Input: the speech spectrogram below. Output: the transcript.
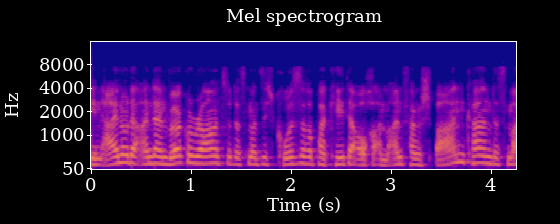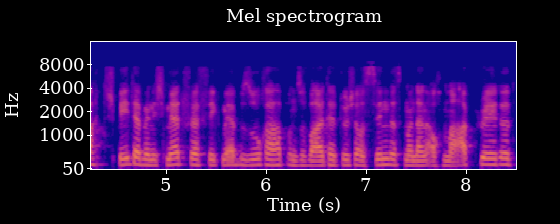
den einen oder anderen Workaround, sodass man sich größere Pakete auch am Anfang sparen kann. Das macht später, wenn ich mehr Traffic, mehr Besucher habe und so weiter, durchaus Sinn, dass man dann auch mal upgradet.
